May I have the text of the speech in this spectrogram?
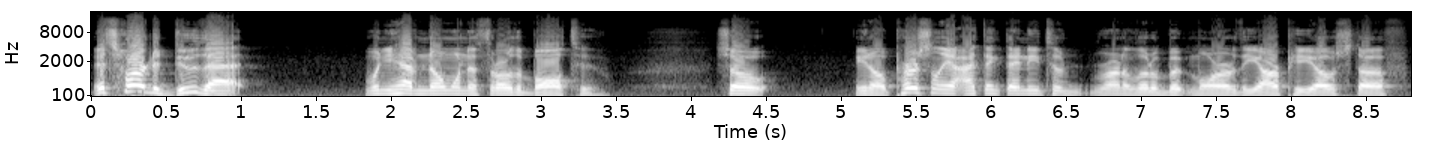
it's hard to do that when you have no one to throw the ball to. So, you know, personally, I think they need to run a little bit more of the RPO stuff.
